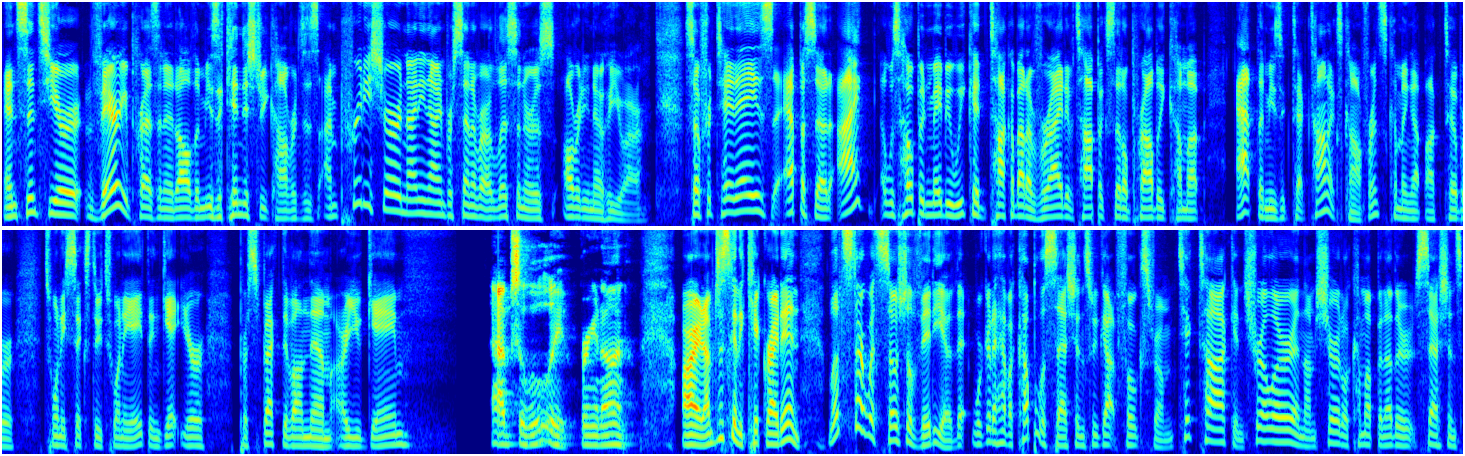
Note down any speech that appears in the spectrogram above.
And since you're very present at all the music industry conferences, I'm pretty sure 99% of our listeners already know who you are. So, for today's episode, I was hoping maybe we could talk about a variety of topics that'll probably come up at the Music Tectonics Conference coming up October 26th through 28th and get your perspective on them. Are you game? Absolutely. Bring it on. All right, I'm just going to kick right in. Let's start with social video. That we're going to have a couple of sessions. We've got folks from TikTok and Triller and I'm sure it'll come up in other sessions.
